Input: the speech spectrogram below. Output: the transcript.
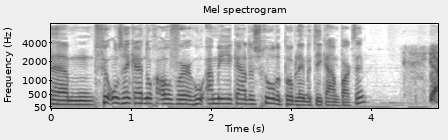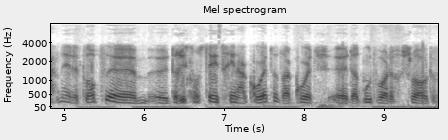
Um, veel onzekerheid nog over hoe Amerika de schuldenproblematiek aanpakte? Ja, nee, dat klopt. Uh, er is nog steeds geen akkoord. Dat akkoord uh, dat moet worden gesloten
